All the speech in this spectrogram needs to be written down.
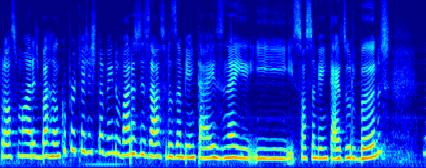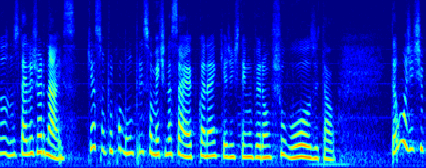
próximo à área de barranco porque a gente está vendo vários desastres ambientais né, e, e socioambientais urbanos nos, nos telejornais, que é super comum, principalmente nessa época, né, que a gente tem um verão chuvoso e tal. Então, a gente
